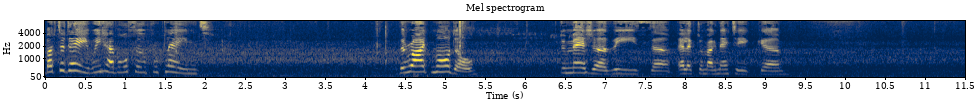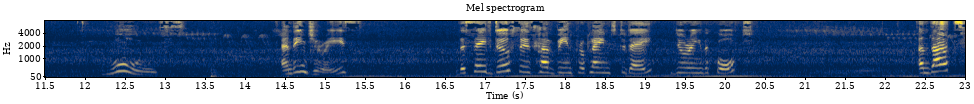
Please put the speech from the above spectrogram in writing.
But today we have also proclaimed the right model to measure these uh, electromagnetic uh, wounds and injuries. The safe doses have been proclaimed today during the court. And that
